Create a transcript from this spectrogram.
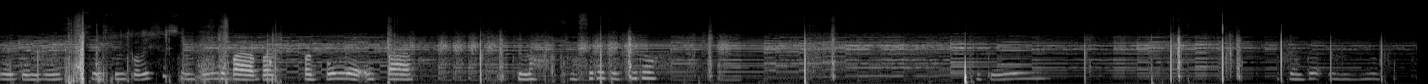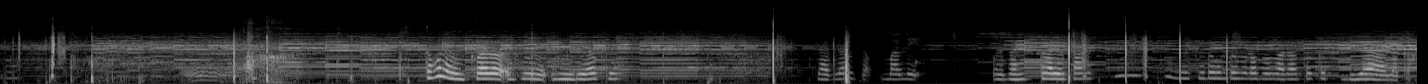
de tendencia 5 veces. Entiendo para, para, para el puzzle es para. Que no, que no sé lo que quiero. Ok. Entonces, todo en claro es mi, mi video que la planta vale el planta vale tanto quiero comprar un más barato que sería la caja.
